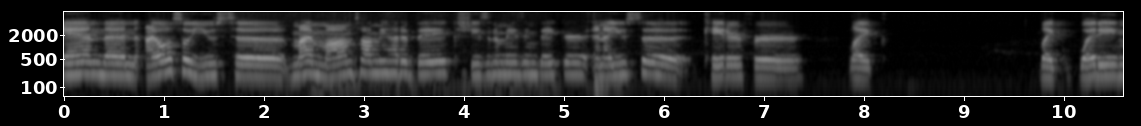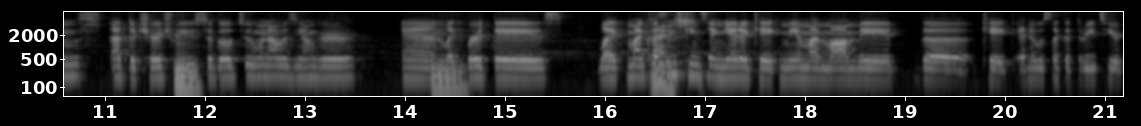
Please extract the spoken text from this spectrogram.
And then I also used to. My mom taught me how to bake. She's an amazing baker, and I used to cater for like like weddings at the church we Mm. used to go to when I was younger, and like Mm. birthdays. Like my cousin's Nice. quinceañera cake, me and my mom made the cake, and it was like a three tier,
